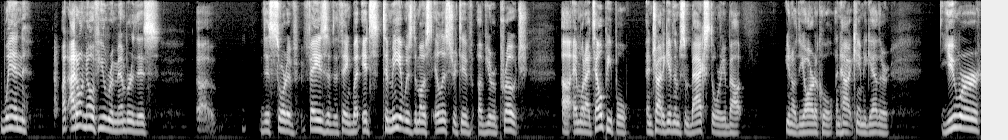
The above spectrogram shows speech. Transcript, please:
when I, don't know if you remember this. Uh, this sort of phase of the thing, but it's to me it was the most illustrative of your approach. Uh, and when I tell people and try to give them some backstory about, you know, the article and how it came together, you were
